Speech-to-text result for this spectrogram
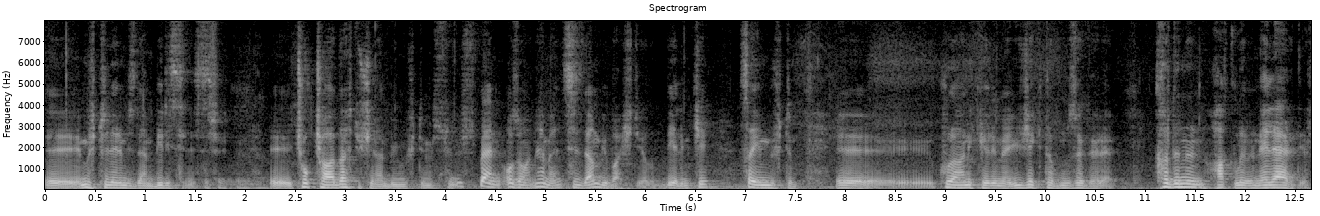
e, müftülerimizden birisiniz. E, çok çağdaş düşünen bir müftümüzsünüz. Ben o zaman hemen sizden bir başlayalım. Diyelim ki sayın müftüm e, Kur'an-ı Kerim'e, yüce kitabımıza göre kadının hakları nelerdir?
